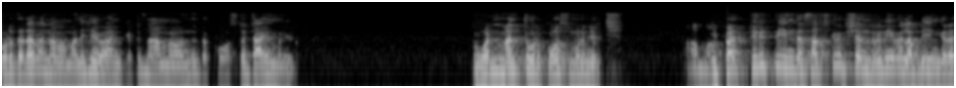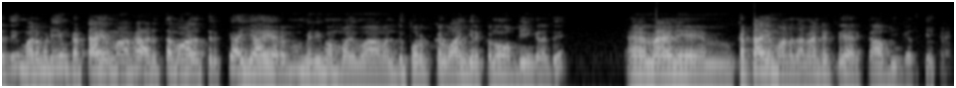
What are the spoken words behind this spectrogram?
ஒரு தடவை நம்ம மளிகை வாங்கிட்டு நாம வந்து இந்த கோர்ஸ்ல ஜாயின் பண்ணிடுறோம் ஒன் மந்த் ஒரு கோர்ஸ் முடிஞ்சிருச்சு. இப்ப திருப்பி இந்த சப்ஸ்கிரிப்ஷன் ரினிவல் அப்படிங்கிறது மறுபடியும் கட்டாயமாக அடுத்த மாதத்திற்கு ஐயாயிரமும் மினிமம் வந்து பொருட்கள் வாங்கியிருக்கணும் அப்படிங்கிறது கட்டாயமானதா? மேண்டட்ரியா இருக்கா அப்படிங்கிறது கேக்குறேன்.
